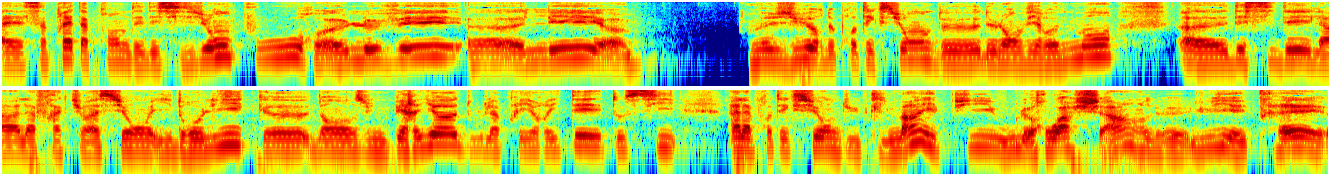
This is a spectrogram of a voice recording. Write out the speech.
elle s'apprête à prendre des décisions pour euh, lever les mesures de protection de, l'environnement, décider la, la, fracturation hydraulique dans une période où la priorité est aussi à la protection du climat et puis où le roi Charles, lui, est très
